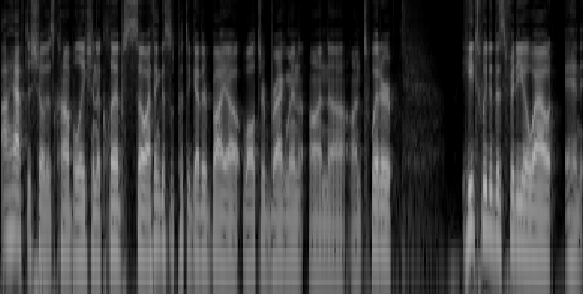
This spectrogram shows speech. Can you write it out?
I have to show this compilation of clips. So I think this was put together by uh, Walter Bragman on uh, on Twitter. He tweeted this video out, and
